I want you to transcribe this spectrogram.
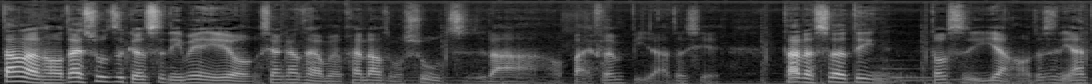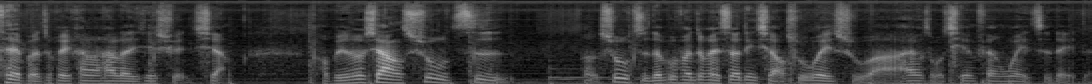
当然哦，在数字格式里面也有，像刚才有没有看到什么数值啦、哦百分比啦这些，它的设定都是一样哦，就是你按 Tab 就可以看到它的一些选项。好，比如说像数字，数值的部分就可以设定小数、位数啊，还有什么千分位之类的。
